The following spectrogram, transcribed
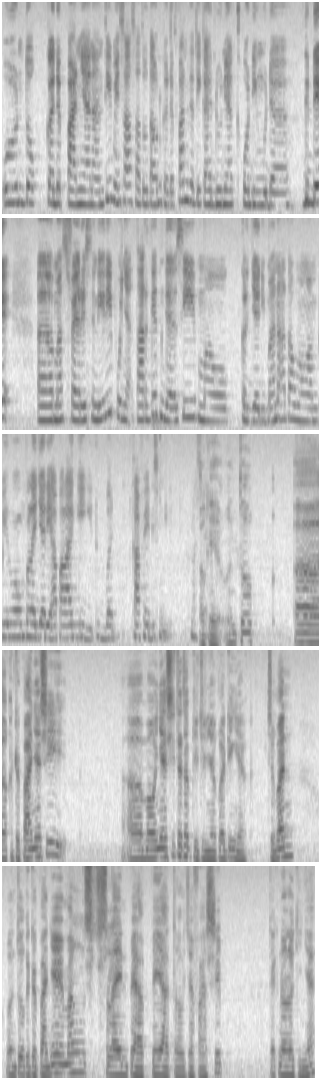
Untuk ke depannya nanti, misal satu tahun ke depan, ketika dunia coding udah gede, eh, Mas Ferry sendiri punya target nggak sih mau kerja di mana atau mau ngambil mau pelajari apa lagi gitu buat cafe di sendiri? Oke, Ferry? untuk eh, ke depannya sih eh, maunya sih tetap di dunia coding ya. Cuman untuk ke depannya emang selain PHP atau JavaScript teknologinya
